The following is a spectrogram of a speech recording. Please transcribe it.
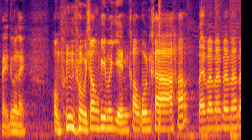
ไหนดูอะไร ผมเพิ่งดูช่องพี่เมื่อเย็นขอบคุณครับไปไปไปไปไป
